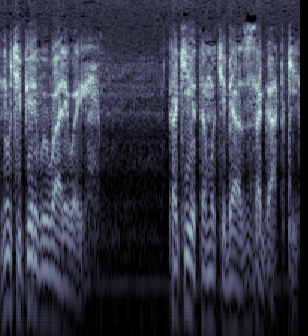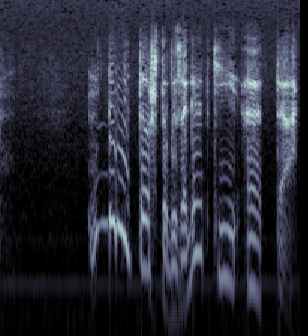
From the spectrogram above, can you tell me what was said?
«Ну, теперь вываливай. Какие там у тебя загадки?» «Да не то чтобы загадки, а так.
